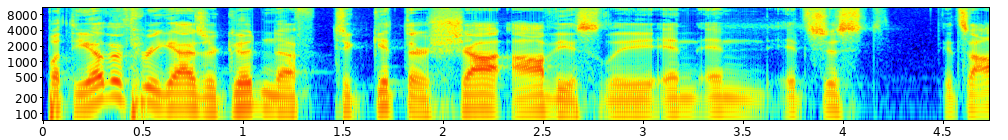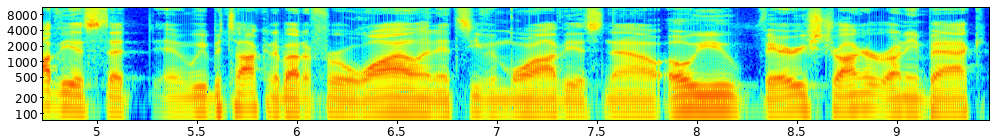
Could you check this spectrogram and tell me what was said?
But the other three guys are good enough to get their shot, obviously, and and it's just it's obvious that, and we've been talking about it for a while, and it's even more obvious now. OU very strong at running back,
